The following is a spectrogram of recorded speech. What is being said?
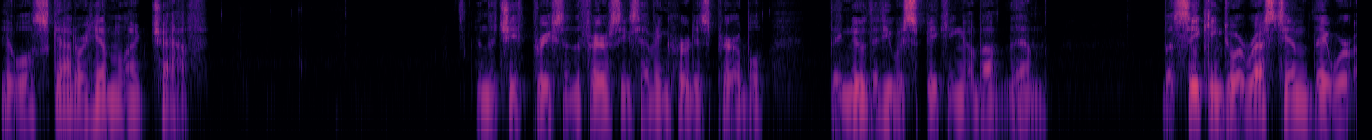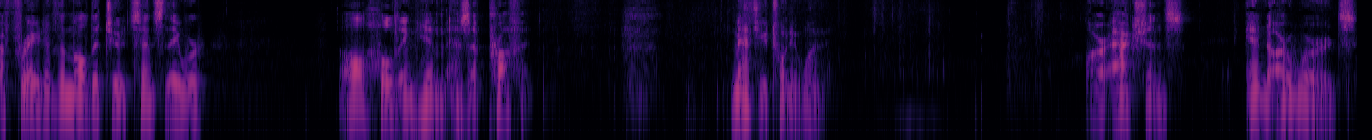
it will scatter him like chaff. And the chief priests and the Pharisees, having heard his parable, they knew that he was speaking about them. But seeking to arrest him, they were afraid of the multitude, since they were all holding him as a prophet. Matthew 21. Our actions and our words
